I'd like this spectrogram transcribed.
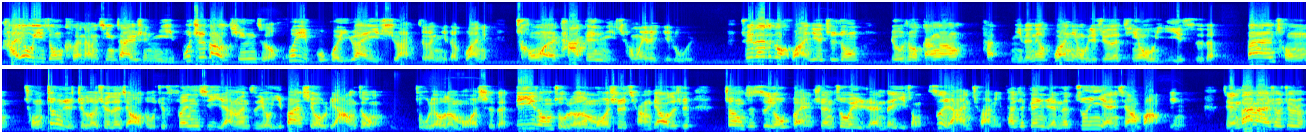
还有一种可能性在于是，你不知道听者会不会愿意选择你的观点，从而他跟你成为了一路人。所以在这个环节之中，比如说刚刚他你的那个观点，我就觉得挺有意思的。当然，从从政治哲学的角度去分析言论自由，一般是有两种。主流的模式的第一种主流的模式强调的是政治自由本身作为人的一种自然权利，它是跟人的尊严相绑定。简单来说，就是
